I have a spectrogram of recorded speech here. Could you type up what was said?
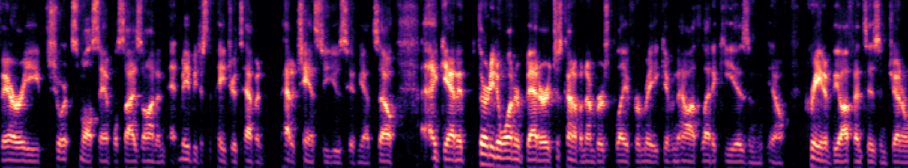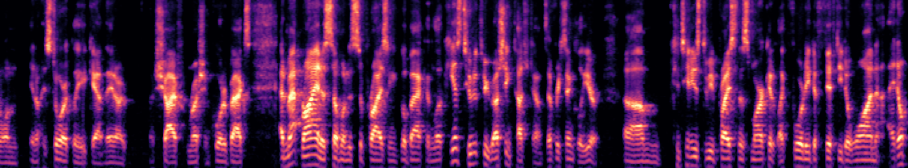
very short, small sample size on, and, and maybe just the Patriots haven't had a chance to use him yet. So again, at 30 to 1 or better, it's just kind of a numbers play for me, given how athletic he is and, you know, creative the offense is in general. And, you know, historically, again, they are shy from rushing quarterbacks. And Matt Ryan is someone who's surprising. You go back and look, he has two to three rushing touchdowns every single year. Um, continues to be priced in this market like 40 to 50 to 1. I don't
